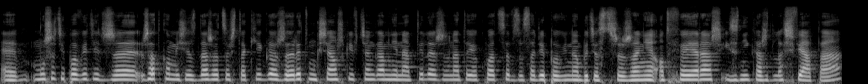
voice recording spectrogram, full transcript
E, muszę ci powiedzieć, że rzadko mi się zdarza coś takiego, że rytm książki wciąga mnie na tyle, że na tej okładce w zasadzie powinno być ostrzeżenie, otwierasz i znikasz dla świata,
